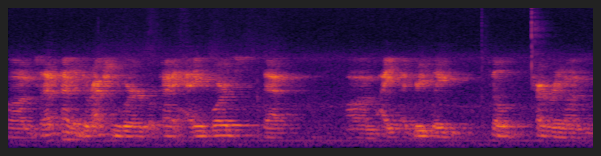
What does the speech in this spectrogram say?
Um, so that's kind of the direction we're, we're kind of heading towards that, um, I, I briefly filled Trevor in on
